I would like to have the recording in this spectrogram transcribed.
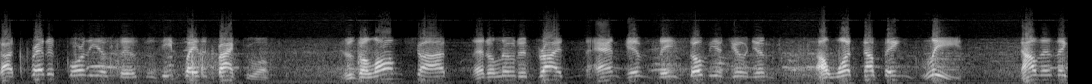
got credit for the assist as he played it back to him. It was a long shot that eluded Dryden and gives the Soviet Union a 1 nothing lead. Now then the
